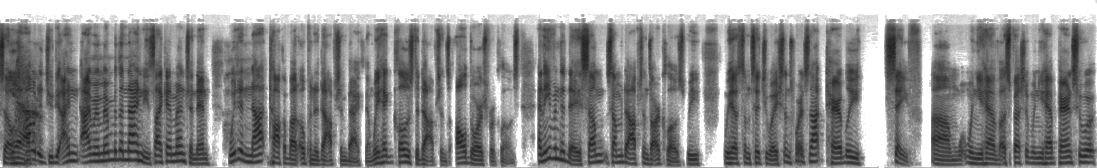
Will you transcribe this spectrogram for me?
So yeah. how did you do? I, I remember the 90s, like I mentioned, and we did not talk about open adoption back then. We had closed adoptions. All doors were closed. And even today, some some adoptions are closed. We we have some situations where it's not terribly safe um, when you have, especially when you have parents who are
